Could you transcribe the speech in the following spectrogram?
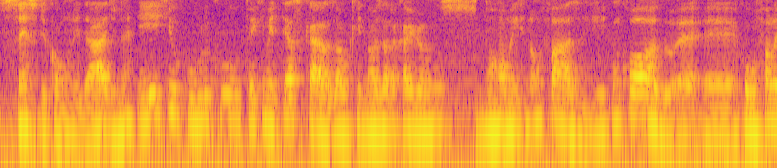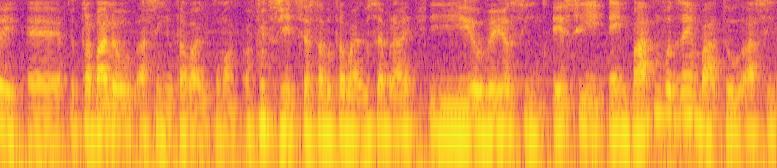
senso de comunidade, né? E que o público tem que meter as caras, algo que nós aracajanos normalmente não fazem. E concordo, é, é, como eu falei, é, eu trabalho, assim, eu trabalho com uma, muita gente já sabe o trabalho do Sebrae, e eu vejo, assim, esse embate, não vou dizer embate, assim,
